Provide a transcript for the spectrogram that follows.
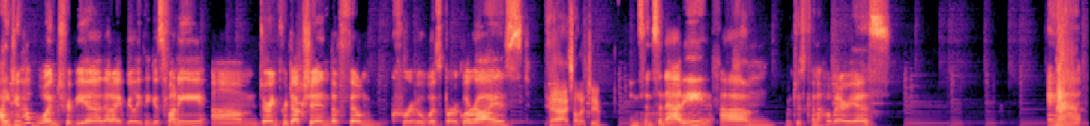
I do have one trivia that I really think is funny. Um, during production, the film crew was burglarized yeah, I saw that too. in Cincinnati, um, which is kind of hilarious. And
